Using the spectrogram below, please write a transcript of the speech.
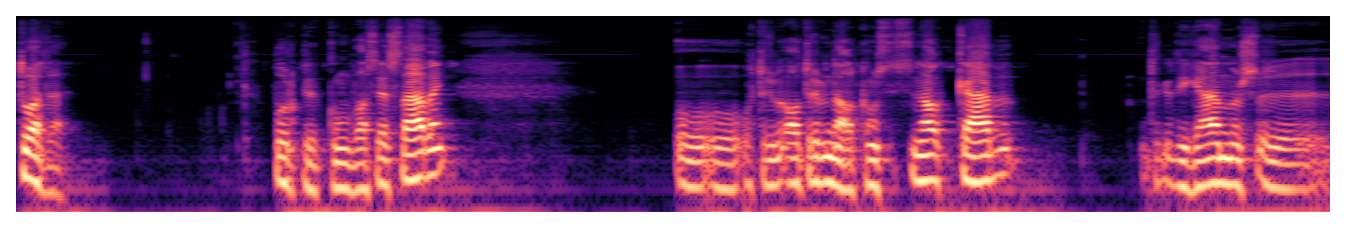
Toda. Porque, como vocês sabem, o, o, ao Tribunal Constitucional cabe, digamos, eh,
